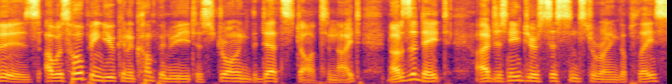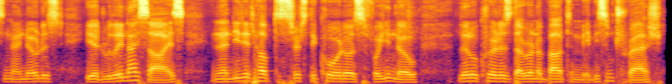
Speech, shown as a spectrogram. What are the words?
Liz, I was hoping you can accompany me to strolling the Death Star tonight. Not as a date, I just need your assistance to running the place, and I noticed you had really nice eyes, and I needed help to search the corridors for, you know, little critters that run about and maybe some trash.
